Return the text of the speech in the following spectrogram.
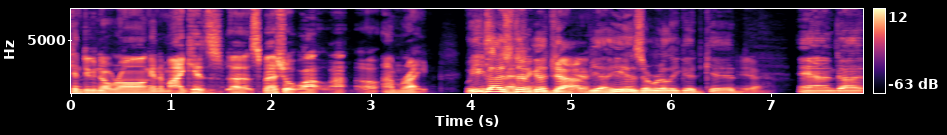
can do no wrong, and my kid's uh, special. Well, I, uh, I'm right. well, you He's guys did a good job. Yeah, he is a really good kid. Yeah. And uh,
